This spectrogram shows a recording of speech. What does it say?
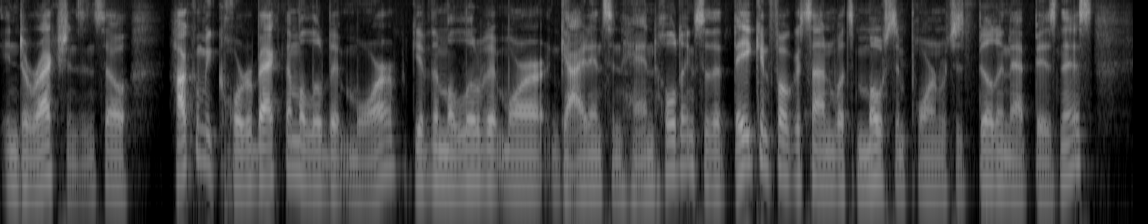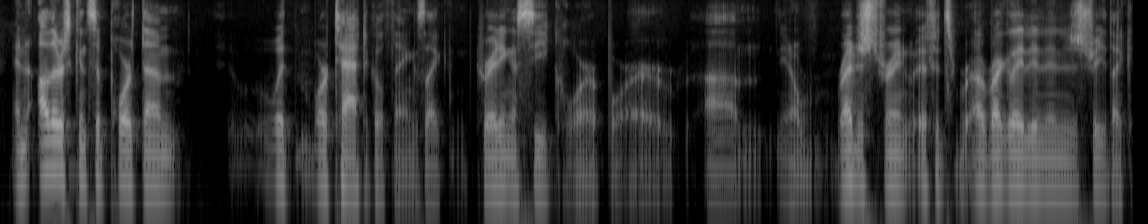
in directions. And so, how can we quarterback them a little bit more, give them a little bit more guidance and handholding, so that they can focus on what's most important, which is building that business, and others can support them with more tactical things like creating a C corp or um, you know registering if it's a regulated industry, like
